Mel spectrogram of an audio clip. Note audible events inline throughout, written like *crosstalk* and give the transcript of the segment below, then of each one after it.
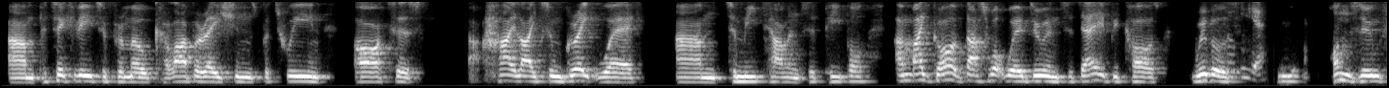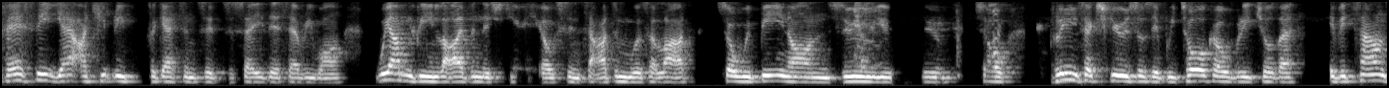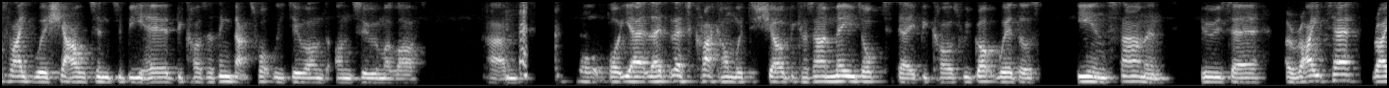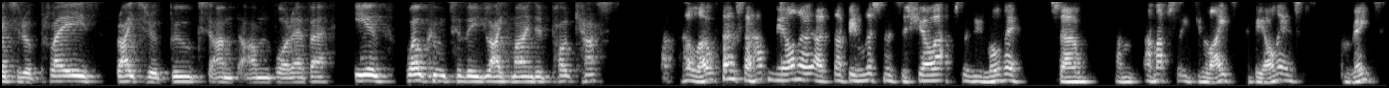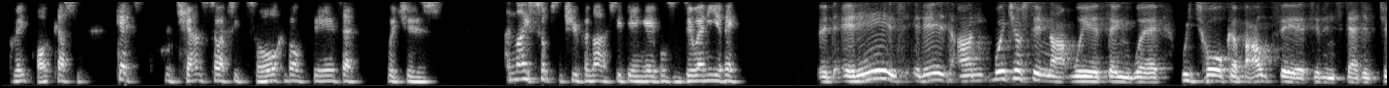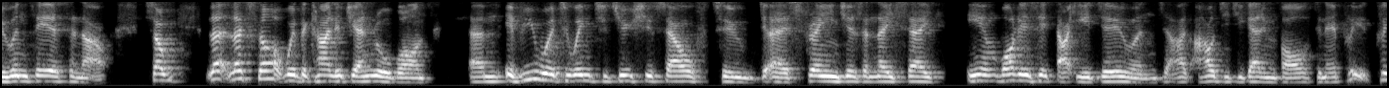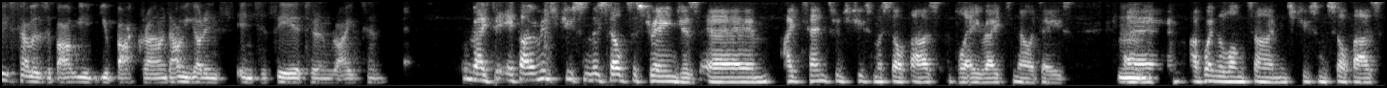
um, particularly to promote collaborations between artists, uh, highlight some great work, um, to meet talented people. And my God, that's what we're doing today because with us oh, yeah. on Zoom, firstly, yeah, I keep forgetting to, to say this, everyone we haven't been live in the studio since Adam was a lad. So we've been on Zoom, YouTube. So please excuse us if we talk over each other. If it sounds like we're shouting to be heard, because I think that's what we do on, on Zoom a lot. Um, *laughs* but, but, yeah, let, let's crack on with the show because I'm made up today because we've got with us Ian Salmon, who's a, a writer, writer of plays, writer of books, and, and whatever. Ian, welcome to the Like Minded podcast. Hello, thanks for having me on. I, have been listening to the show, absolutely love it. So I'm, I'm absolutely delighted to be on it. It's great, great podcast. Get the chance to actually talk about theatre, which is a nice substitute for not actually being able to do any of it. It, it is, it is. And we're just in that weird thing where we talk about theatre instead of doing theatre now. So let, let's start with the kind of general one. Um, if you were to introduce yourself to uh, strangers and they say, Ian, what is it that you do and uh, how did you get involved in it? Please, please tell us about your, your background, how you got in, into theatre and writing. Right. If I were introducing myself to strangers, um, I tend to introduce myself as a playwright nowadays. Mm. Uh, I've went a long time introducing myself as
